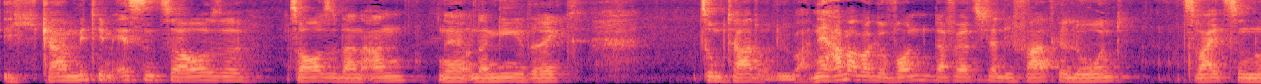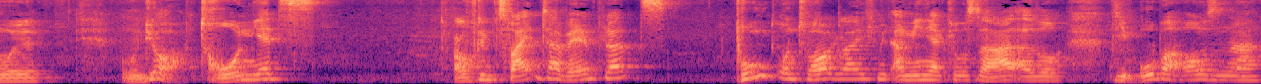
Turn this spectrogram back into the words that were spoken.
ich kam mit dem Essen zu Hause, zu Hause dann an ne, und dann ging es direkt zum Tatort über. Ne, haben aber gewonnen, dafür hat sich dann die Fahrt gelohnt. 2 zu 0. Und ja, thronen jetzt auf dem zweiten Tabellenplatz. Punkt und Tor gleich mit Arminia Klosterhardt. Also die Oberhausener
